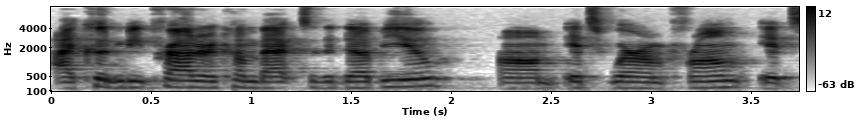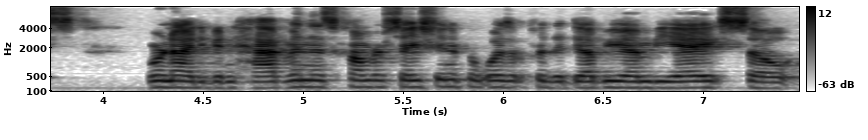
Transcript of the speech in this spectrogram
I couldn't be prouder to come back to the W. Um, it's where I'm from. It's we're not even having this conversation if it wasn't for the WNBA. So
